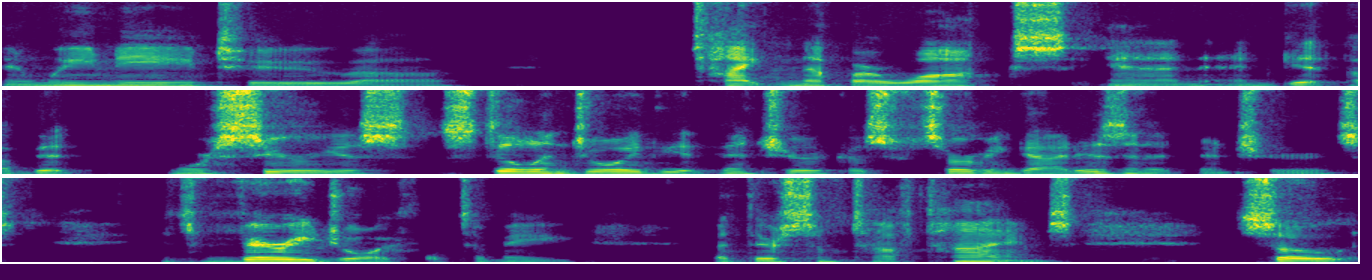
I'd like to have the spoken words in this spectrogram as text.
and we need to uh, tighten up our walks and, and get a bit more serious, still enjoy the adventure because serving God is an adventure. It's, it's very joyful to me, but there's some tough times. So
